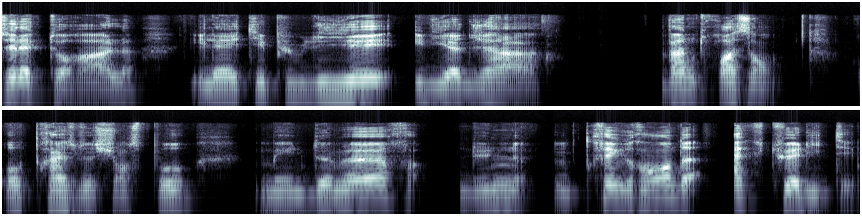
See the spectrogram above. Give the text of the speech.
électorales. Il a été publié il y a déjà 23 ans aux presses de Sciences Po, mais il demeure d'une très grande actualité.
